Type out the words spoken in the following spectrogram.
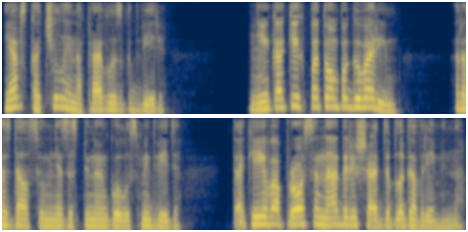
Я вскочила и направилась к двери. Никаких потом поговорим, раздался у меня за спиной голос медведя. Такие вопросы надо решать заблаговременно,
